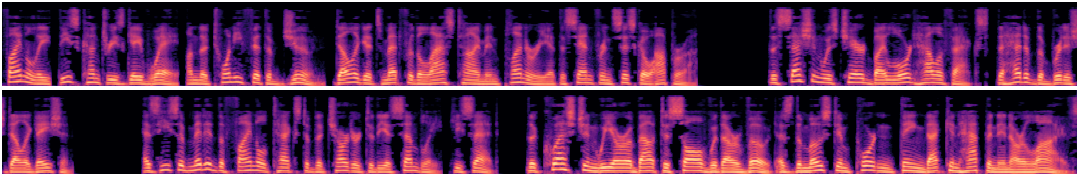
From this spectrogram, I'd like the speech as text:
Finally, these countries gave way. On the 25th of June, delegates met for the last time in plenary at the San Francisco Opera. The session was chaired by Lord Halifax, the head of the British delegation. As he submitted the final text of the charter to the Assembly, he said, "The question we are about to solve with our vote is the most important thing that can happen in our lives."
